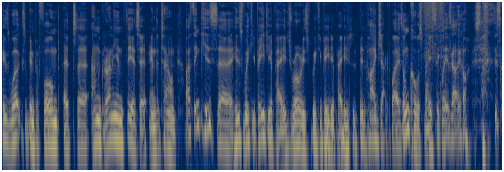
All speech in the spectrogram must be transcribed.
His works have been performed at uh, An Grianán Theatre in the town. I think his uh, his Wikipedia page, Rory's Wikipedia page, has been hijacked by his uncles, basically. It's like, oh, just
